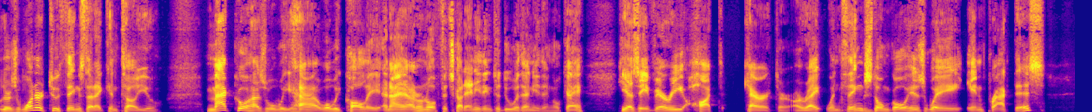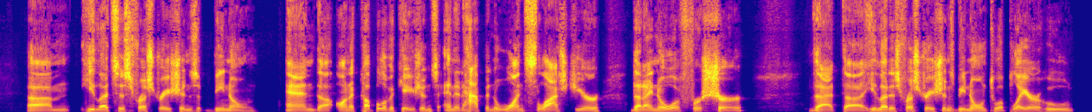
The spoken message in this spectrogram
there's one or two things that I can tell you. Matko has what we have, what we call a, and I, I don't know if it's got anything to do with anything. Okay, he has a very hot character. All right, when things don't go his way in practice, um, he lets his frustrations be known. And uh, on a couple of occasions, and it happened once last year that I know of for sure, that uh, he let his frustrations be known to a player who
